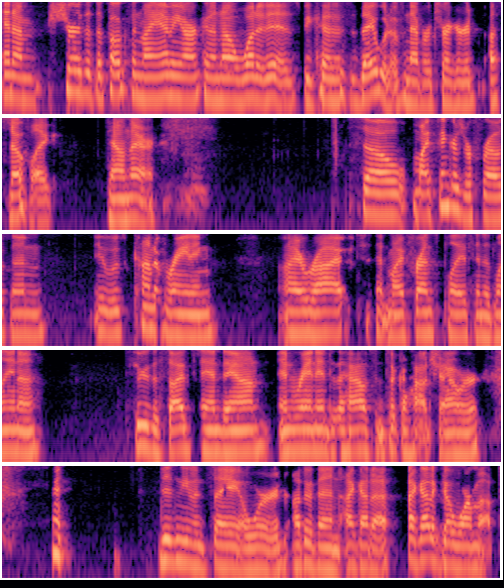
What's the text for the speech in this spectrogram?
And I'm sure that the folks in Miami aren't going to know what it is because they would have never triggered a snowflake down there. So my fingers were frozen. It was kind of raining. I arrived at my friend's place in Atlanta, threw the side stand down, and ran into the house and took a hot shower. Didn't even say a word other than I gotta I gotta go warm up.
